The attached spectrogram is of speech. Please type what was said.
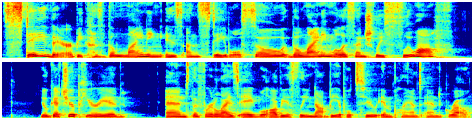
stay there because the lining is unstable. So the lining will essentially slew off. You'll get your period, and the fertilized egg will obviously not be able to implant and grow.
